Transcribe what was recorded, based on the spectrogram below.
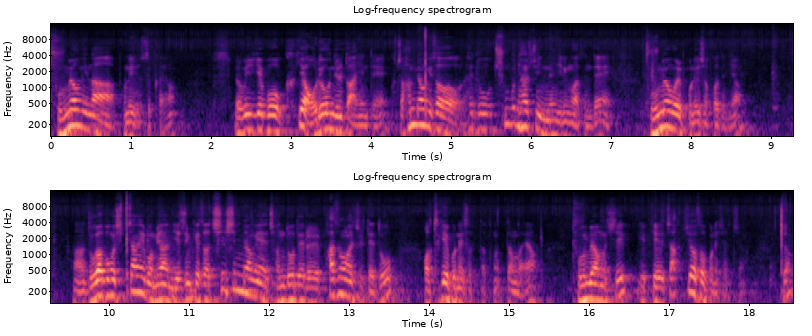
두 명이나 보내셨을까요? 여러분 이게 뭐 크게 어려운 일도 아닌데 그렇죠? 한 명이서 해도 충분히 할 수 있는 일인 것 같은데 두 명을 보내셨거든요. 아, 누가복음 10장에 보면 예수님께서 70명의 전도대를 파송하실 때도 어떻게 보내셨던가요? 두 명씩 이렇게 짝지어서 보내셨죠. 그렇죠?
